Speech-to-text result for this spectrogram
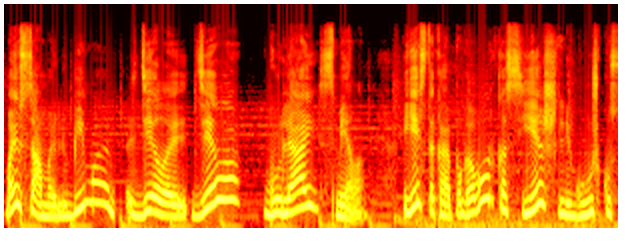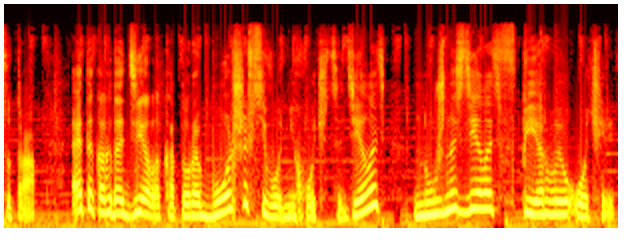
Мое самое любимое – сделай дело, гуляй смело. Есть такая поговорка «съешь лягушку с утра». Это когда дело, которое больше всего не хочется делать, нужно сделать в первую очередь.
